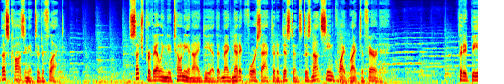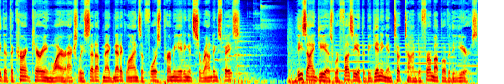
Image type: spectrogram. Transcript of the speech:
thus causing it to deflect. Such prevailing Newtonian idea that magnetic force act at a distance does not seem quite right to Faraday. Could it be that the current carrying wire actually set up magnetic lines of force permeating its surrounding space? These ideas were fuzzy at the beginning and took time to firm up over the years.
